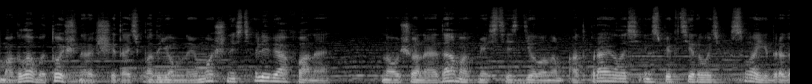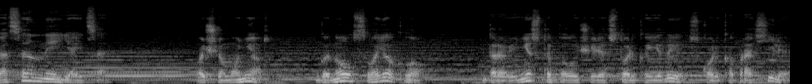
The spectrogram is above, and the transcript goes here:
могла бы точно рассчитать подъемную мощность Левиафана, но ученая дама вместе с Диланом отправилась инспектировать свои драгоценные яйца. «Почему нет?» – гнул свое Клоп. Дарвинисты получили столько еды, сколько просили.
